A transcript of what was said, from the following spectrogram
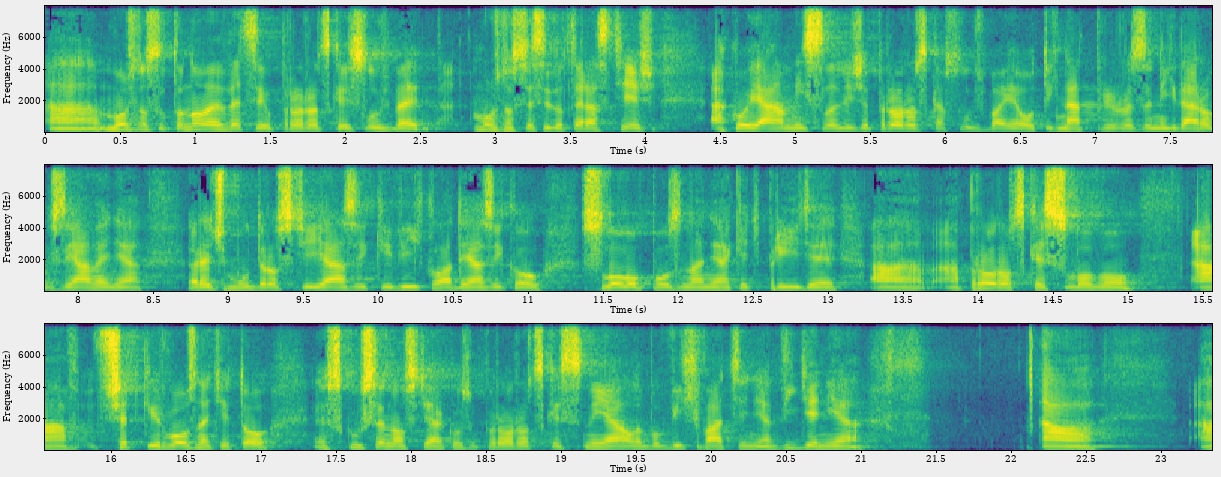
A možno sú to nové veci o prorockej službe. Možno ste si doteraz tiež, ako ja, mysleli, že prorocká služba je o tých nadprirodzených daroch zjavenia, reč múdrosti, jazyky, výklad jazykov, slovo poznania, keď príde a, a prorocké slovo a všetky rôzne tieto skúsenosti, ako sú prorocké sny alebo vychvátenia, videnia. A, a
